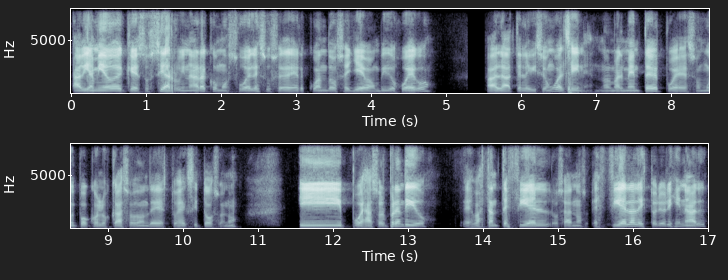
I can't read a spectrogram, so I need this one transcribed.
había miedo de que eso se arruinara como suele suceder cuando se lleva un videojuego a la televisión o al cine. Normalmente, pues son muy pocos los casos donde esto es exitoso, ¿no? Y pues ha sorprendido, es bastante fiel, o sea, no, es fiel a la historia original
